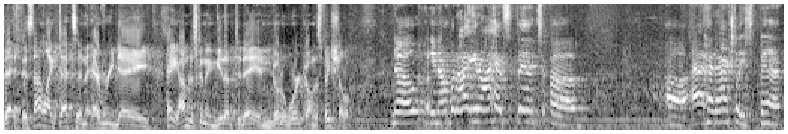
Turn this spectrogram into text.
that it's not like that's an everyday. Hey, I'm just going to get up today and go to work on the space shuttle. No, you know, but I, you know, I had spent, uh, uh, I had actually spent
